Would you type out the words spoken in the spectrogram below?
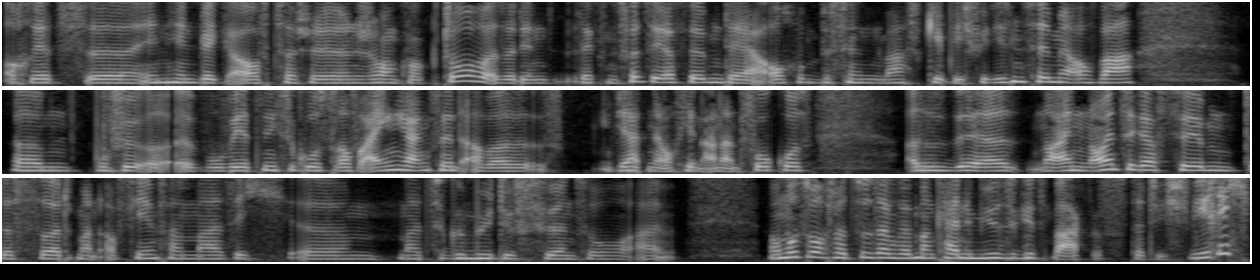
auch jetzt äh, in Hinblick auf zum Beispiel Jean Cocteau, also den 46er Film, der ja auch ein bisschen maßgeblich für diesen Film ja auch war, ähm, wofür, äh, wo wir jetzt nicht so groß drauf eingegangen sind, aber es, wir hatten ja auch hier einen anderen Fokus. Also der 91er Film, das sollte man auf jeden Fall mal sich ähm, mal zu Gemüte führen. So, ähm, man muss aber auch dazu sagen, wenn man keine Musicals mag, ist es natürlich schwierig.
